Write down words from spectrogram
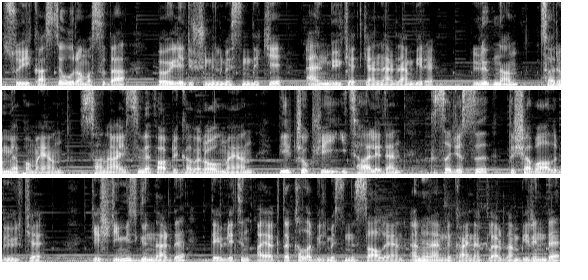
suikaste uğraması da böyle düşünülmesindeki en büyük etkenlerden biri. Lübnan, tarım yapamayan, sanayisi ve fabrikaları olmayan, birçok şeyi ithal eden, kısacası dışa bağlı bir ülke. Geçtiğimiz günlerde devletin ayakta kalabilmesini sağlayan en önemli kaynaklardan birinde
